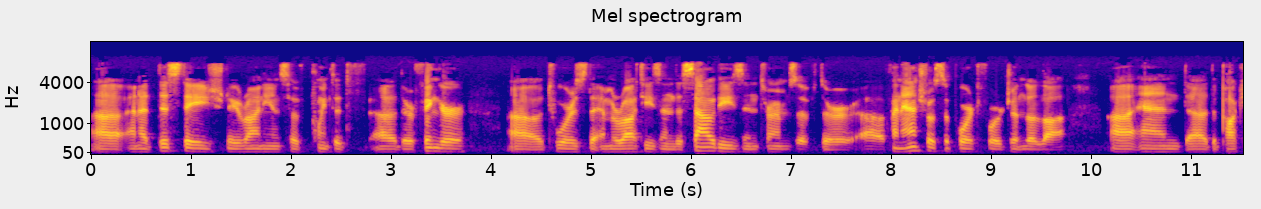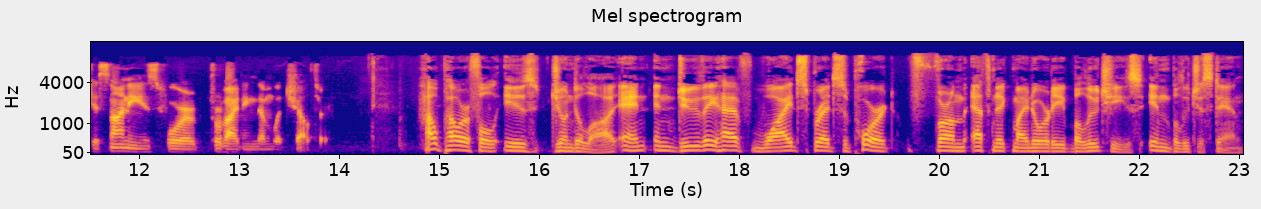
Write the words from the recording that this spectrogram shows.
Uh, and at this stage, the Iranians have pointed uh, their finger uh, towards the Emiratis and the Saudis in terms of their uh, financial support for Jundullah uh, and uh, the Pakistanis for providing them with shelter. How powerful is Jundullah, and and do they have widespread support from ethnic minority Baluchis in Baluchistan?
